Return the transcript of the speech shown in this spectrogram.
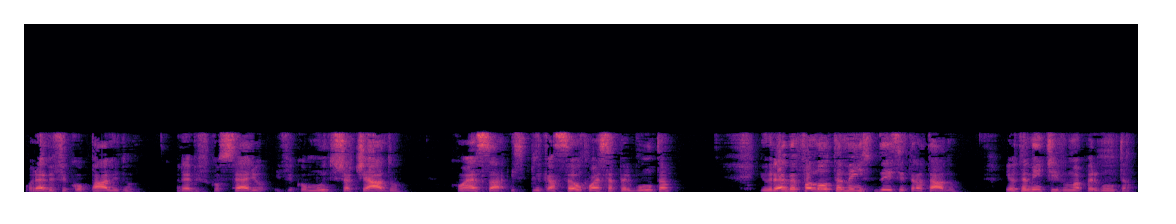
O Rebbe ficou pálido, o Rebbe ficou sério e ficou muito chateado com essa explicação, com essa pergunta. E o Rebbe falou, também estudei esse tratado. Eu também tive uma pergunta.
